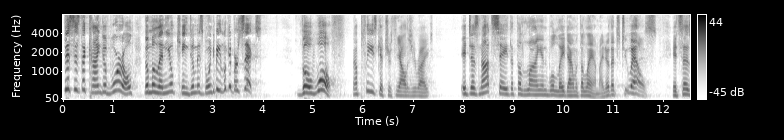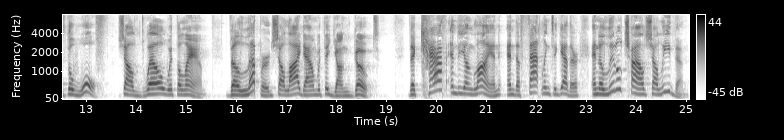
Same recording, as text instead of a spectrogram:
This is the kind of world the millennial kingdom is going to be. Look at verse 6. The wolf now, please get your theology right. It does not say that the lion will lay down with the lamb. I know that's two L's. It says the wolf shall dwell with the lamb, the leopard shall lie down with the young goat. The calf and the young lion and the fatling together, and a little child shall lead them.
